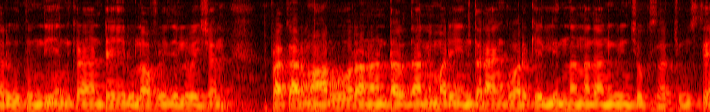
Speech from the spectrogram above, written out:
జరుగుతుంది. ఎందుకంటే రూల్ ఆఫ్ రిజర్వేషన్ ప్రకారం ఆర్ఓఆర్ అని అంటారు. దాన్ని మరి ఎంత ర్యాంక్ వరకు వెళ్ళిందన్న దాని గురించి ఒకసారి చూస్తే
